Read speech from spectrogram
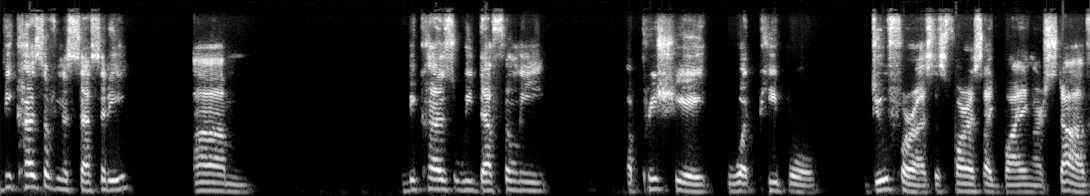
because of necessity um, because we definitely appreciate what people do for us as far as like buying our stuff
